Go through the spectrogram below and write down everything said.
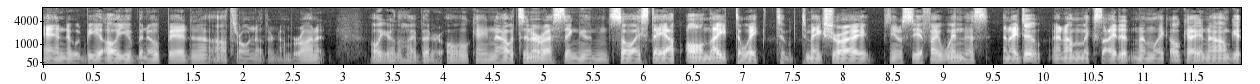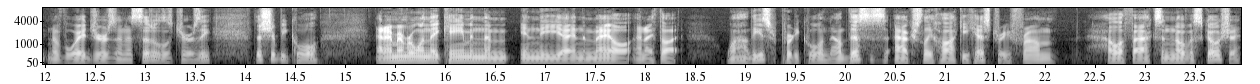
and it would be oh you've been outbid, and I'll throw another number on it oh, you're the high bidder. Oh, okay, now it's interesting. And so I stay up all night to wake to, to make sure I, you know, see if I win this. And I do. And I'm excited. And I'm like, okay, now I'm getting a voyageurs and a Citadels jersey. This should be cool. And I remember when they came in the in the uh, in the mail, and I thought, wow, these are pretty cool. Now this is actually hockey history from Halifax and Nova Scotia.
